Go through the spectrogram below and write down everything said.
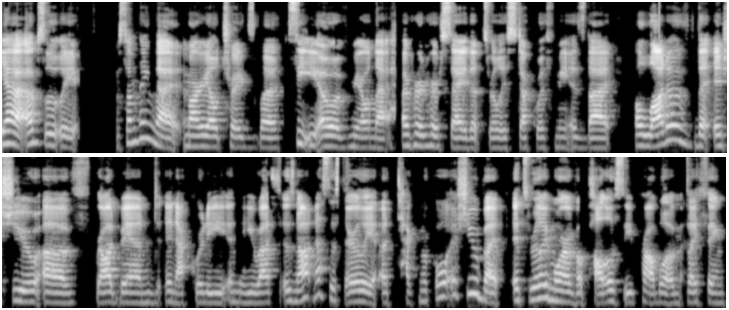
Yeah, absolutely. Something that Mariel Triggs, the CEO of MuralNet, I've heard her say that's really stuck with me is that a lot of the issue of broadband inequity in the US is not necessarily a technical issue, but it's really more of a policy problem. I think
